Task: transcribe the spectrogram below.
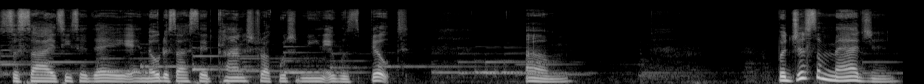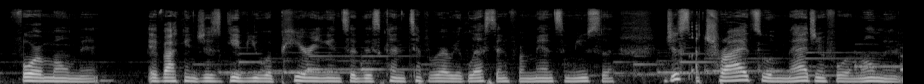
society today and notice i said construct which means it was built. Um but just imagine for a moment if i can just give you a peering into this contemporary lesson from mansa musa. Just try to imagine for a moment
